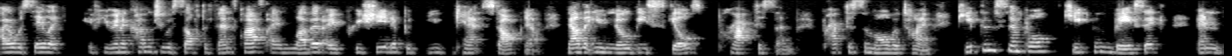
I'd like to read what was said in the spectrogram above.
I always say, like, if you're going to come to a self defense class, I love it. I appreciate it, but you can't stop now. Now that you know these skills, practice them, practice them all the time. Keep them simple, keep them basic, and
